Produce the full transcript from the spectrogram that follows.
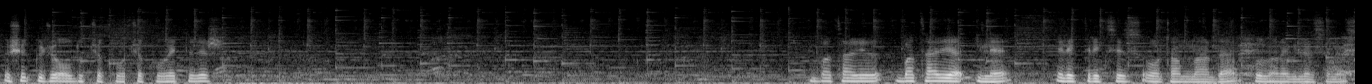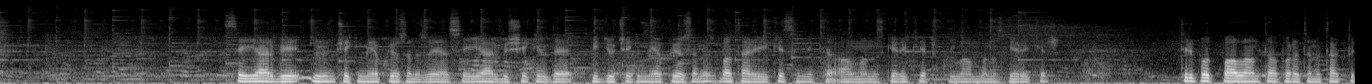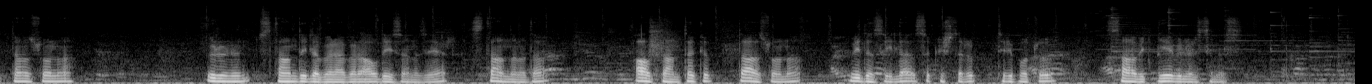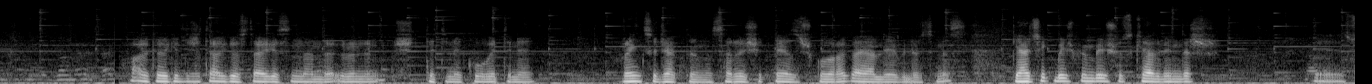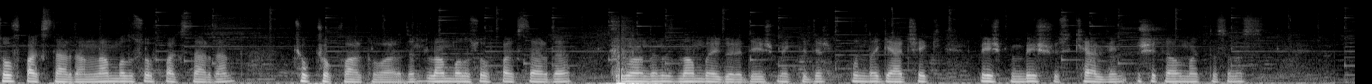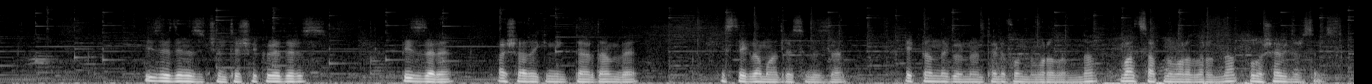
Işık gücü oldukça kuvvetli, kuvvetlidir. Batarya batarya ile elektriksiz ortamlarda kullanabilirsiniz. Seyyar bir ürün çekimi yapıyorsanız veya seyyar bir şekilde video çekimi yapıyorsanız bataryayı kesinlikle almanız gerekir, kullanmanız gerekir. Tripod bağlantı aparatını taktıktan sonra ürünün standıyla beraber aldıysanız eğer standını da alttan takıp daha sonra vidasıyla sıkıştırıp tripodu sabitleyebilirsiniz. Arkadaki dijital göstergesinden de ürünün şiddetini, kuvvetini, renk sıcaklığını sarı ışık, beyaz ışık olarak ayarlayabilirsiniz. Gerçek 5500 Kelvin'dir. E, softbox'lardan, lambalı softbox'lardan çok çok farkı vardır. Lambalı softbox'larda kullandığınız lambaya göre değişmektedir. Bunda gerçek 5500 Kelvin ışık almaktasınız. İzlediğiniz için teşekkür ederiz. Bizlere aşağıdaki linklerden ve Instagram adresimizden, ekranda görünen telefon numaralarından, WhatsApp numaralarından ulaşabilirsiniz.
